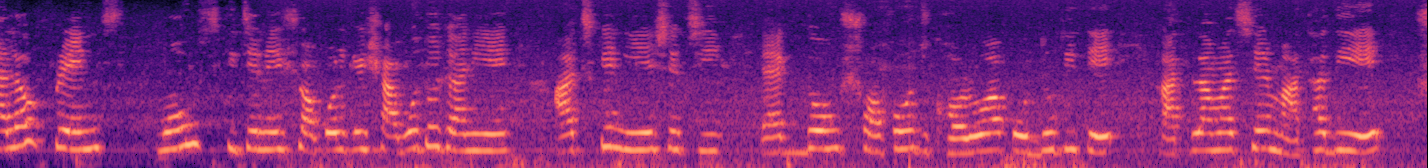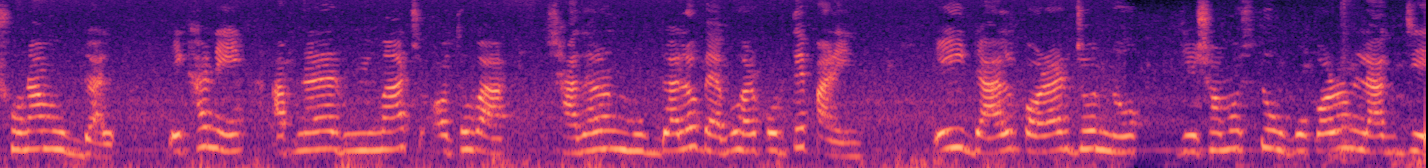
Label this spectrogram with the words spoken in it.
হ্যালো ফ্রেন্ডস মৌস কিচেনে সকলকে স্বাগত জানিয়ে আজকে নিয়ে এসেছি একদম সহজ ঘরোয়া পদ্ধতিতে কাতলা মাছের মাথা দিয়ে সোনা মুগ ডাল। এখানে আপনারা রুই মাছ অথবা সাধারণ মুগ ডালও ব্যবহার করতে পারেন। এই ডাল করার জন্য যে সমস্ত উপকরণ লাগছে,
